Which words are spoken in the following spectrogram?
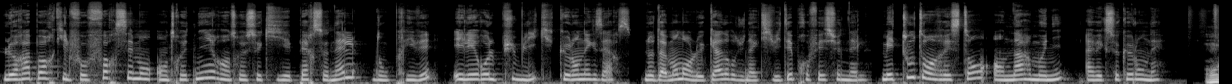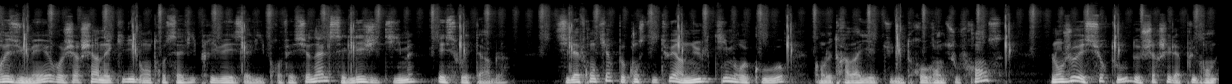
le rapport qu'il faut forcément entretenir entre ce qui est personnel, donc privé, et les rôles publics que l'on exerce, notamment dans le cadre d'une activité professionnelle, mais tout en restant en harmonie avec ce que l'on est. En résumé, rechercher un équilibre entre sa vie privée et sa vie professionnelle, c'est légitime et souhaitable. Si la frontière peut constituer un ultime recours quand le travail est une trop grande souffrance, l'enjeu est surtout de chercher la plus grande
